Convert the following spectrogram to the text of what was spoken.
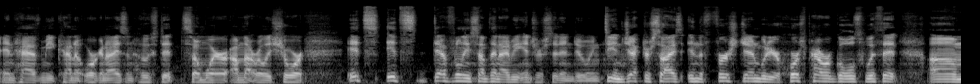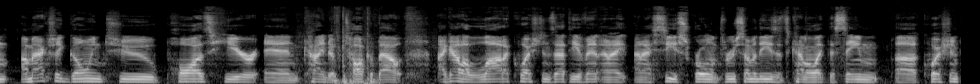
and have me kind of organize and host it somewhere i'm not really sure it's it's definitely something I'd be interested in doing. The injector size in the first gen, what are your horsepower goals with it? Um, I'm actually going to pause here and kind of talk about, I got a lot of questions at the event and I, and I see scrolling through some of these, it's kind of like the same uh, question.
